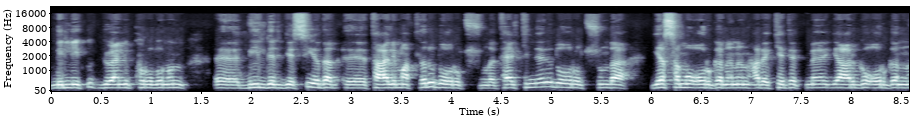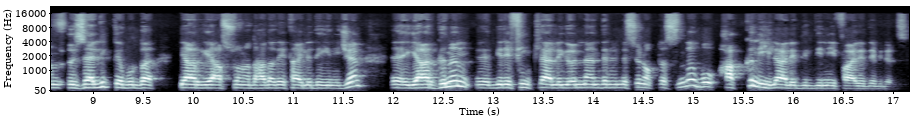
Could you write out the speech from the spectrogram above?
Milli Güvenlik Kurulu'nun e, bildirgesi ya da e, talimatları doğrultusunda, telkinleri doğrultusunda yasama organının hareket etme, yargı organının özellikle burada yargıya az sonra daha da detaylı değineceğim. E, yargının e, briefinglerle yönlendirilmesi noktasında bu hakkın ihlal edildiğini ifade edebiliriz.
